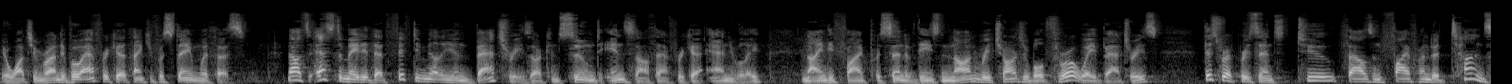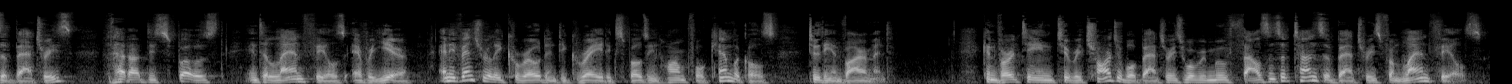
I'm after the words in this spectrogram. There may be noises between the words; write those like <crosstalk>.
You're watching Rendezvous Africa. Thank you for staying with us. Now, it's estimated that 50 million batteries are consumed in South Africa annually. 95% of these non-rechargeable throwaway batteries. This represents 2,500 tons of batteries that are disposed into landfills every year and eventually corrode and degrade, exposing harmful chemicals to the environment. Converting to rechargeable batteries will remove thousands of tons of batteries from landfills.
